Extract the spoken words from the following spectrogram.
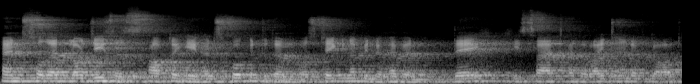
And so that Lord Jesus, after he had spoken to them, was taken up into heaven. There he sat at the right hand of God.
